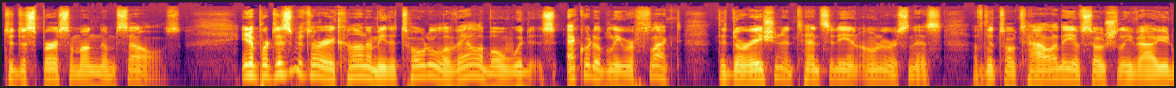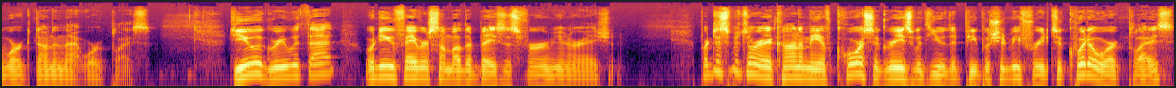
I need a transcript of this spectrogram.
to disperse among themselves? In a participatory economy, the total available would equitably reflect the duration, intensity, and onerousness of the totality of socially valued work done in that workplace. Do you agree with that, or do you favor some other basis for remuneration? Participatory economy, of course, agrees with you that people should be free to quit a workplace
